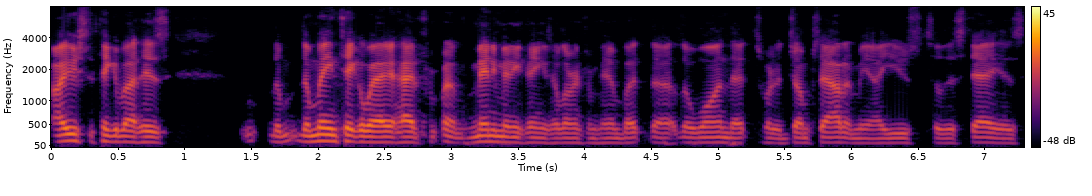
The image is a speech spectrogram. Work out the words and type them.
I used to think about his the, the main takeaway I had from uh, many many things I learned from him, but the the one that sort of jumps out at me I use to this day is,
